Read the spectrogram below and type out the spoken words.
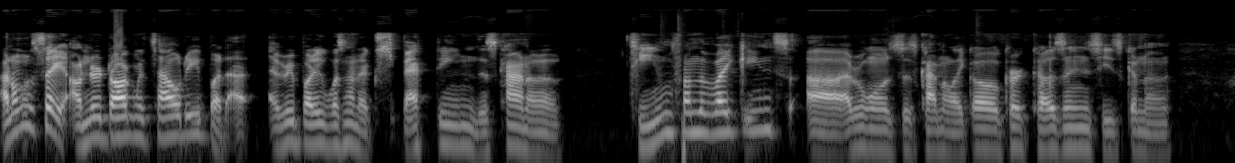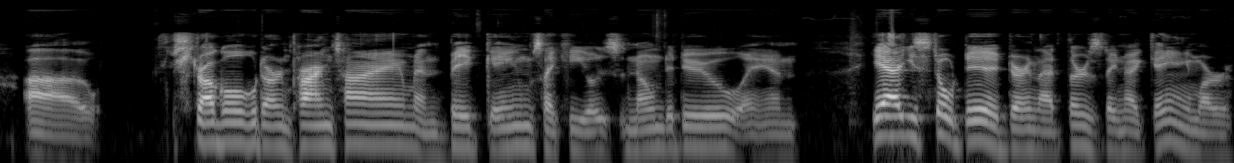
I don't want to say underdog mentality, but uh, everybody wasn't expecting this kind of team from the Vikings. Uh, everyone was just kind of like, oh, Kirk Cousins, he's gonna uh, struggle during prime time and big games like he was known to do. And yeah, he still did during that Thursday night game or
